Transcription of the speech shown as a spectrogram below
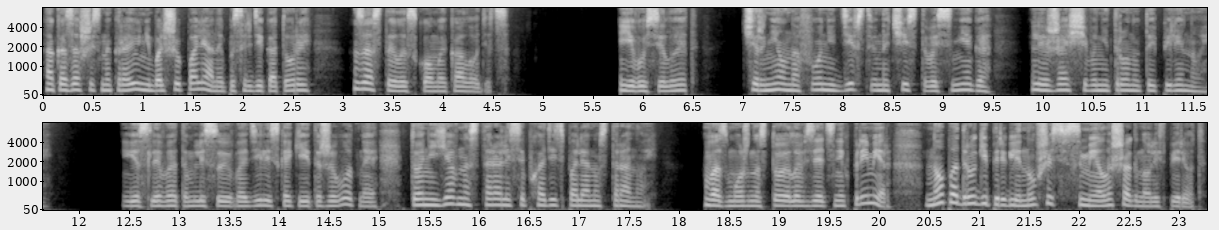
оказавшись на краю небольшой поляны, посреди которой застыл искомый колодец. Его силуэт чернел на фоне девственно чистого снега, лежащего нетронутой пеленой. Если в этом лесу и водились какие-то животные, то они явно старались обходить поляну стороной. Возможно, стоило взять с них пример, но подруги, переглянувшись, смело шагнули вперед.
